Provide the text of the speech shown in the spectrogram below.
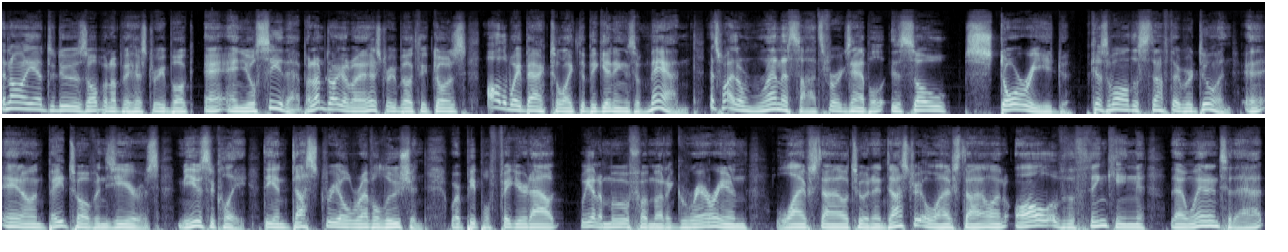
And all you have to do is open up a history book and, and, you'll see that. But I'm talking about a history book that goes all the way back to like the beginnings of man. That's why the Renaissance, for example, is so storied because of all the stuff they were doing. And, you know, in Beethoven's years, musically, the Industrial Revolution, where people figured out we got to move from an agrarian lifestyle to an industrial lifestyle and all of the thinking that went into that.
